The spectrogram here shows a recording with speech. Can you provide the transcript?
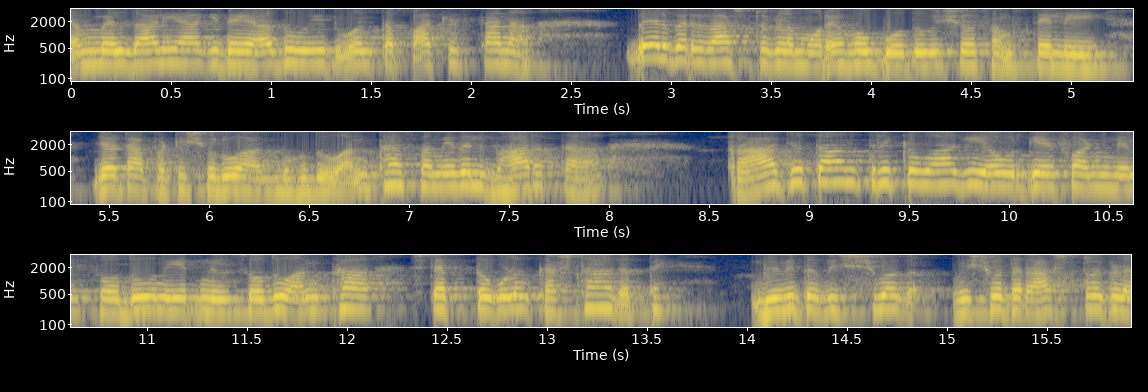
ನಮ್ಮ ಮೇಲೆ ದಾಳಿ ಆಗಿದೆ, ಅದು ಇದು ಅಂತ ಪಾಕಿಸ್ತಾನ ಬೇರೆ ಬೇರೆ ರಾಷ್ಟ್ರಗಳ ಮೊರೆ ಹೋಗ್ಬೋದು, ವಿಶ್ವಸಂಸ್ಥೆಯಲ್ಲಿ ಜಟಾಪಟಿ ಶುರು ಆಗಬಹುದು ಅಂಥ ಸಮಯದಲ್ಲಿ ಭಾರತ ರಾಜತಾಂತ್ರಿಕವಾಗಿ ಅವ್ರಿಗೆ ಫಂಡ್ ನಿಲ್ಲಿಸೋದು ನೀರು ನಿಲ್ಲಿಸೋದು ಅಂಥ ಸ್ಟೆಪ್ ತಗೊಳ್ಳೋದು ಕಷ್ಟ ಆಗುತ್ತೆ. ವಿವಿಧ ವಿಶ್ವ, ವಿಶ್ವದ ರಾಷ್ಟ್ರಗಳ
